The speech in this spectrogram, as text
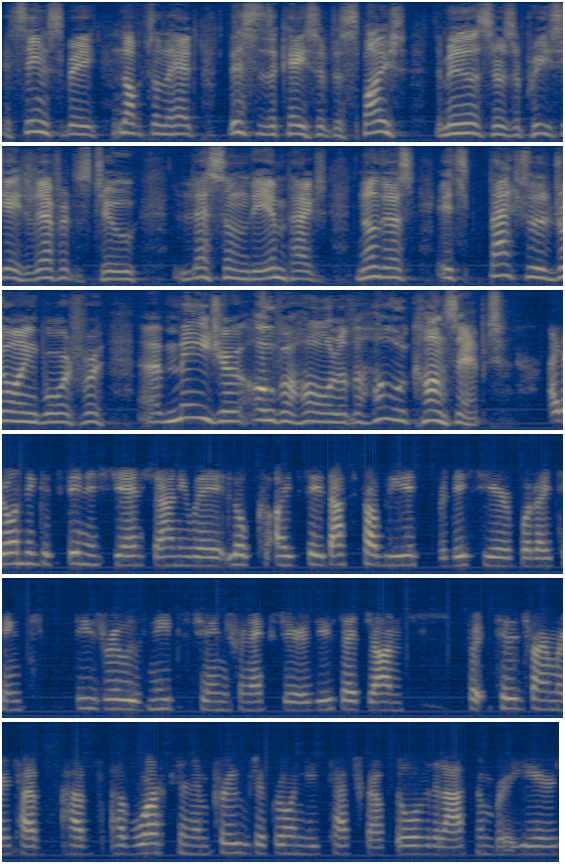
It seems to be knocked on the head. This is a case of, despite the minister's appreciated efforts to lessen the impact, nonetheless, it's back to the drawing board for a major overhaul of the whole concept. I don't think it's finished yet anyway. Look, I'd say that's probably it for this year, but I think these rules need to change for next year. As you said, John, but tillage farmers have, have, have worked and improved at growing these catch crops over the last number of years.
